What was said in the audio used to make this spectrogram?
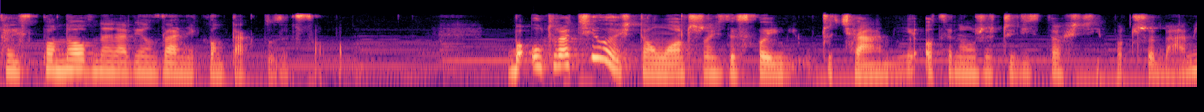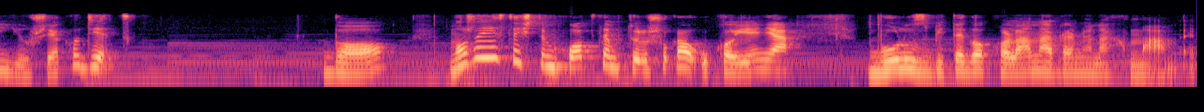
to jest ponowne nawiązanie kontaktu ze sobą. Bo utraciłeś tą łączność ze swoimi uczuciami, oceną rzeczywistości i potrzebami już jako dziecko. Bo może jesteś tym chłopcem, który szukał ukojenia bólu zbitego kolana w ramionach mamy.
